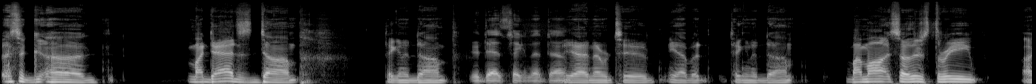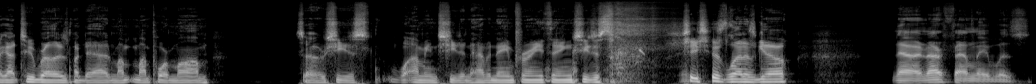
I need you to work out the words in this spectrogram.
that's a uh, my dad's dump, taking a dump. Your dad's taking that dump. Yeah, number two. Yeah, but taking a dump. My mom. So there's three. I got two brothers. My dad. My my poor mom. So she just. I mean, she didn't have a name for anything. She just. she just let us go Now, in our family, was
